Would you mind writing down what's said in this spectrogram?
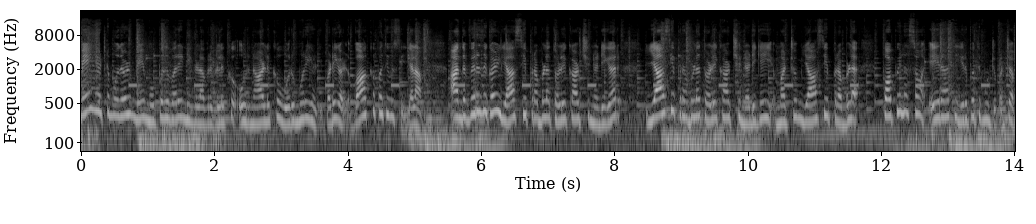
மே எட்டு முதல் மே முப்பது வரை நீங்கள் அவர்களுக்கு ஒரு நாளுக்கு ஒரு முறை அடிப்படையில் வாக்குப்பதிவு செய்யலாம். அந்த விருதுகள் யாசி பிரபல தொலைக்காட்சி நடிகர் யாசி பிரபல தொலைக்காட்சி நடிகை மற்றும் யாசி பிரபல பாப்புலர் சாங் ஏராயிரத்தி இருபத்தி மூன்று மற்றும்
